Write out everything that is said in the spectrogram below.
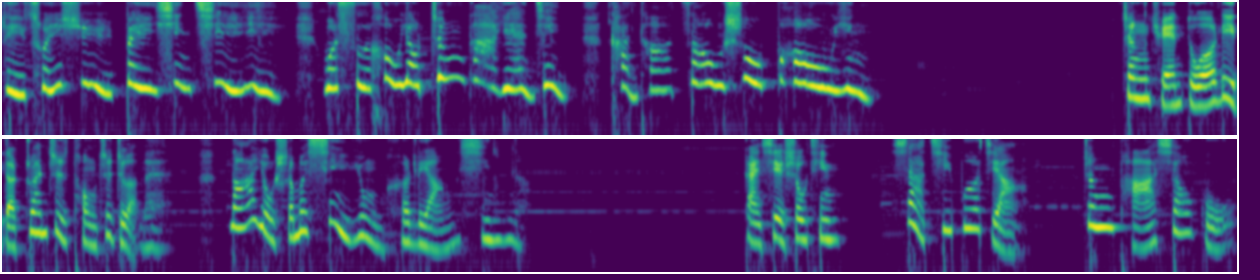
李存勖背信弃义，我死后要睁大眼睛看他遭受报应。争权夺利的专制统治者们，哪有什么信用和良心呢？感谢收听，下期播讲：征伐萧谷，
